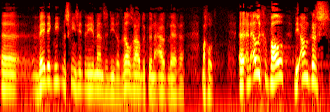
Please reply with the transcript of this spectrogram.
uh, weet ik niet. Misschien zitten er hier mensen die dat wel zouden kunnen uitleggen. Maar goed. Uh, in elk geval, die ankers,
